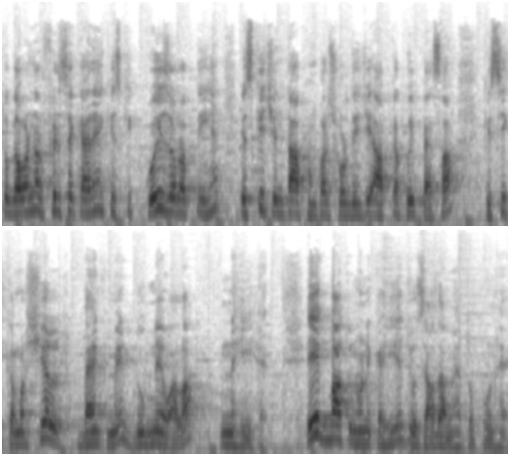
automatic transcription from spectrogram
तो गवर्नर फिर से कह रहे हैं कि इसकी कोई ज़रूरत नहीं है, इसकी चिंता आप हम पर छोड़ दीजिए, आपका कोई पैसा किसी कमर्शियल बैंक में डूबने वाला नहीं है। एक बात उन्होंने कही है जो ज़्यादा महत्वपूर्ण है।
